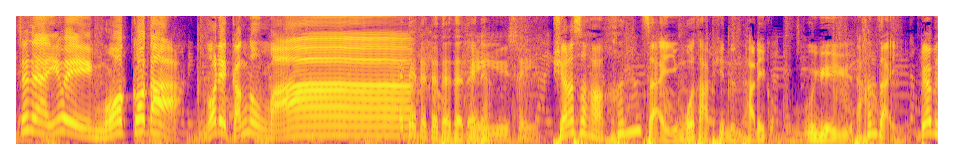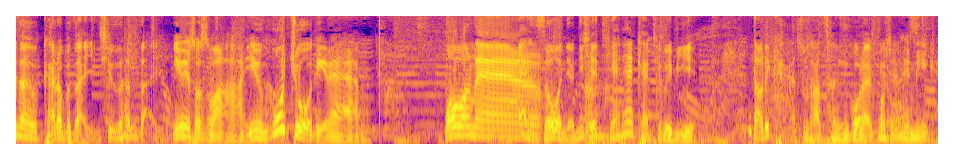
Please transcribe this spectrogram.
真的，因为我觉得我的港龙娃，哎，对对对对对对。对噻，轩老师哈很在意我咋评论他的个粤语，他很在意，表面上看到不在意，其实很在意。因为说实话哈，因为我觉得呢，往往呢，哎，但是我问你，你现在天天看 TVB，你到底看出啥成果来没有？我真的没看，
